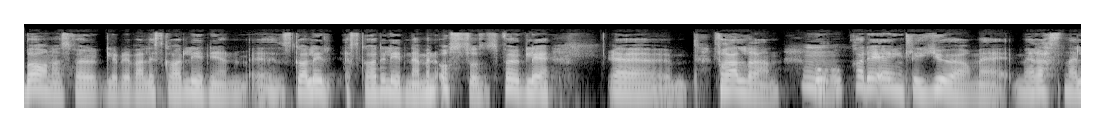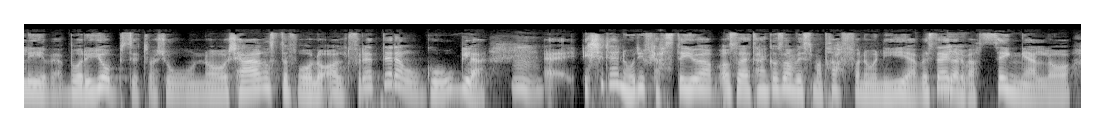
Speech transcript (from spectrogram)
barna selvfølgelig blir veldig skadelidende, skadelidende men også selvfølgelig eh, forelderen. Mm. Og, og, hva det egentlig gjør med, med, resten av livet. Både jobbsituasjonen og kjæresteforhold og alt. For det, det der å google, mm. eh, ikke det er noe de fleste gjør? Altså jeg tenker sånn Hvis man treffer noe nye. Hvis jeg hadde vært singel og,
